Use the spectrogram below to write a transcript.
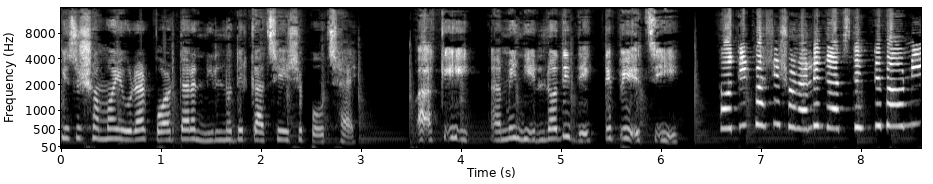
কিছু সময় ওড়ার পর তারা নীল নদীর কাছে এসে পৌঁছায়। বাকি আমি নীল নদী দেখতে পেয়েছি। নদীর পাশে সোনালি গাছ দেখতে পাওনি?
